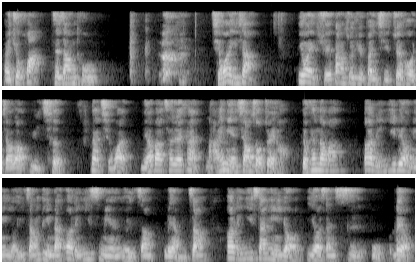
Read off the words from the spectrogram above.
来去画这张图？请问一下，因为学大数据分析，最后教到预测，那请问你要不要猜猜看哪一年销售最好？有看到吗？二零一六年有一张订单，二零一四年有一张两张，二零一三年有一二三四五六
